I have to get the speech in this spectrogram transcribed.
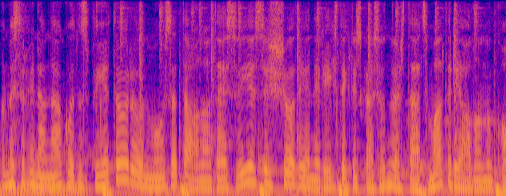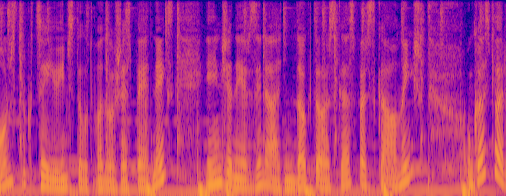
Un mēs turpinām nākotnes pieturu, un mūsu attālinātais viesis šodien ir Rīgas Tehniskās Universitātes materiālu un konstrukciju institūta vadošais pētnieks, inženierzinātņu doktors Kaspars Kalniņš. Un Kaspar,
